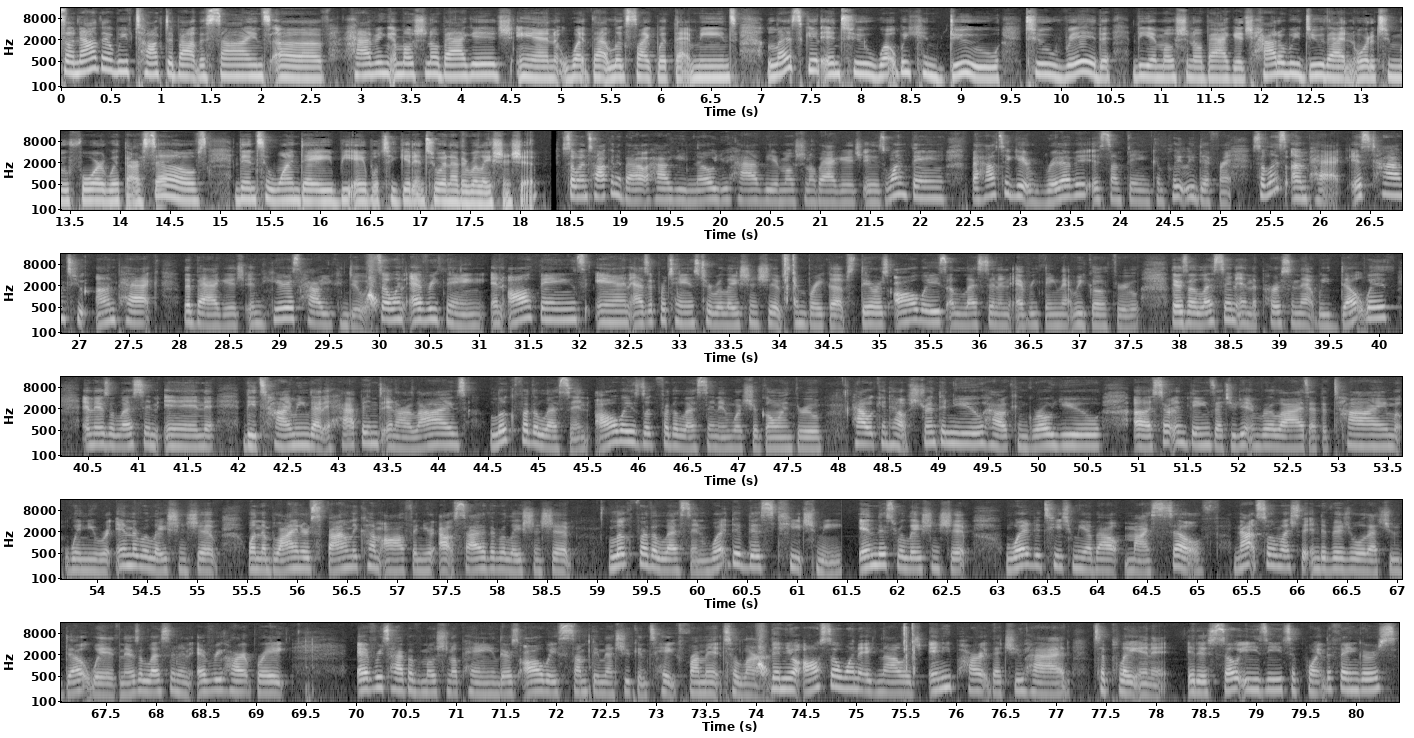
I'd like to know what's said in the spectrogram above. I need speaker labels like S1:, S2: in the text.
S1: So now that we've talked about the signs of having emotional baggage and what that looks like, what that means, let's get into what we can do to rid the emotional baggage. How do we do that in order to move forward with ourselves, then to one day be able to get into another relationship? So, in talking about how you know you have the emotional baggage is one thing, but how to get rid of it is something completely different. So, let's unpack. It's time to unpack the baggage, and here's how you can do it. So, in everything, in all things, and as it pertains to relationships and breakups, there is always a lesson in everything that we go through. There's a lesson in the person that we dealt with, and there's a lesson in the timing that it happened in our lives. Look for the lesson. Always look for the lesson in what you're going through. How how it can help strengthen you, how it can grow you, uh, certain things that you didn't realize at the time when you were in the relationship, when the blinders finally come off and you're outside of the relationship. Look for the lesson. What did this teach me in this relationship? What did it teach me about myself? Not so much the individual that you dealt with. And there's a lesson in every heartbreak every type of emotional pain, there's always something that you can take from it to learn. Then you'll also want to acknowledge any part that you had to play in it. It is so easy to point the fingers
